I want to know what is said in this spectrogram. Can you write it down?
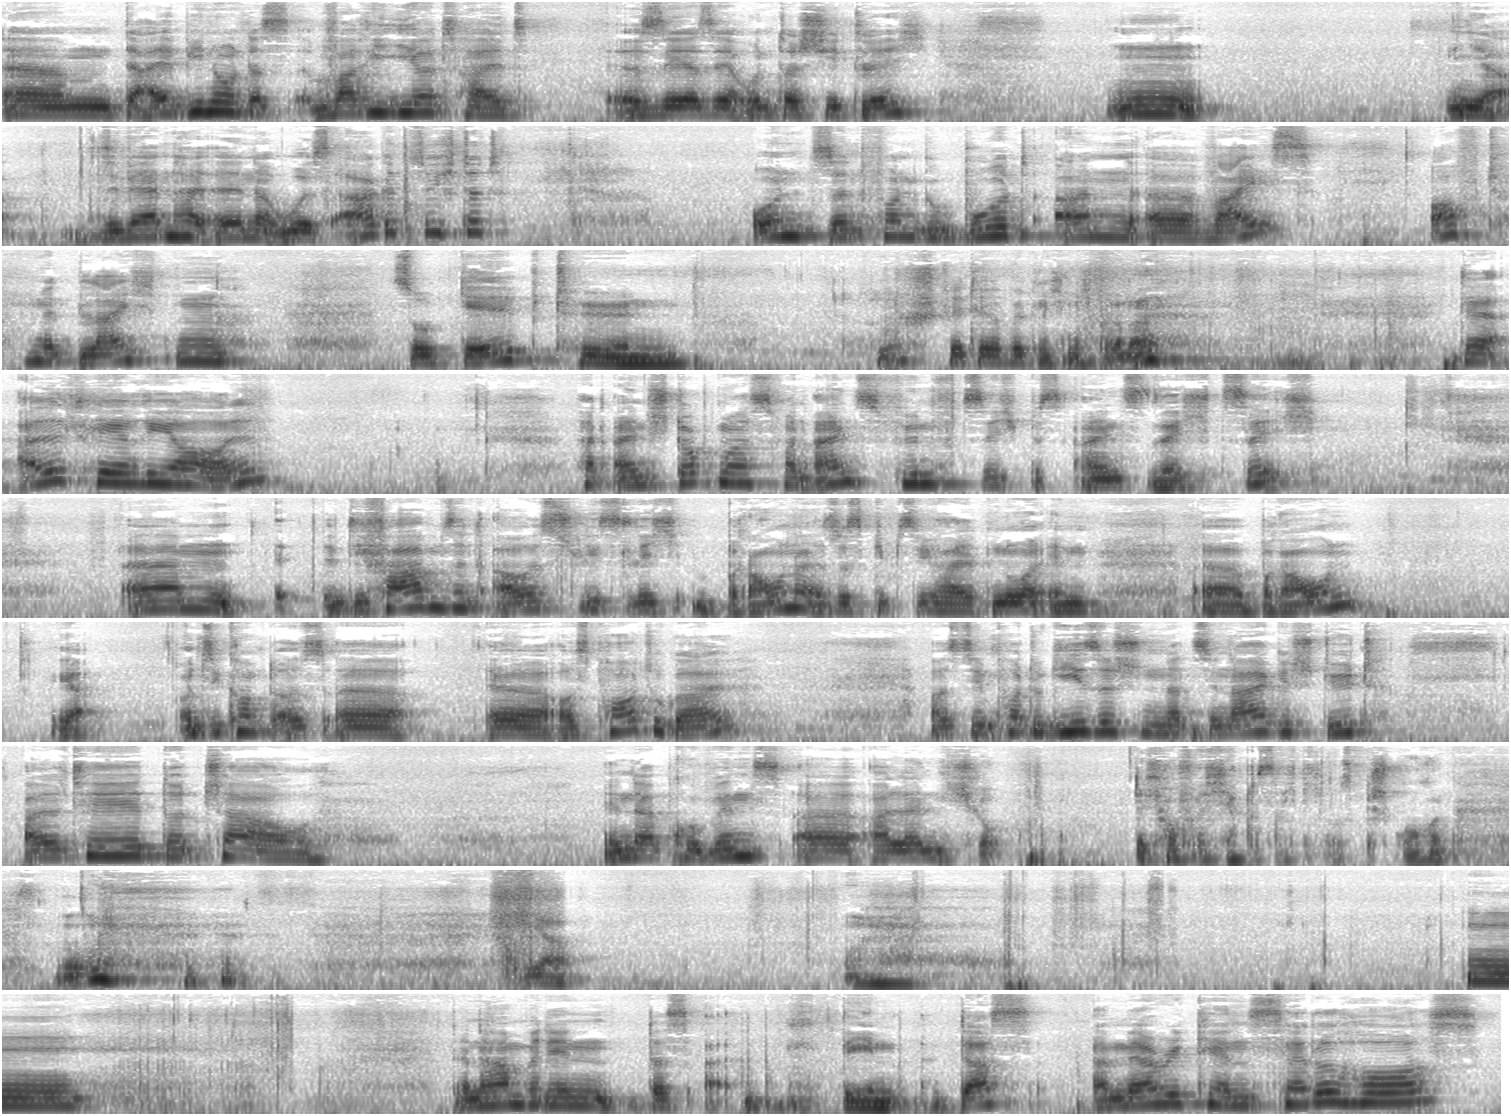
Ähm, der Albino, das variiert halt äh, sehr, sehr unterschiedlich. Hm, ja, Sie werden halt in der USA gezüchtet und sind von Geburt an äh, weiß, oft mit leichten so Gelbtönen. Hier steht ja wirklich nicht drin. Ne? Der Alterial hat ein Stockmaß von 1,50 bis 1,60. Ähm, die Farben sind ausschließlich braune, also es gibt sie halt nur in äh, braun. Ja, und sie kommt aus, äh, äh, aus Portugal, aus dem portugiesischen Nationalgestüt Alte do Chao. in der Provinz äh, Alencho. Ich hoffe, ich habe das richtig ausgesprochen. ja. Mm. Dann haben wir den, das, den, das American Saddle Horse.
